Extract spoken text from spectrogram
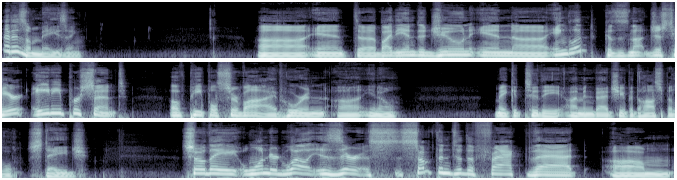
That is amazing. Uh, and uh, by the end of June in uh, England, because it's not just here, 80% of people survive who are in, uh, you know, make it to the I'm in bad shape at the hospital stage. So they wondered, well, is there something to the fact that um,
